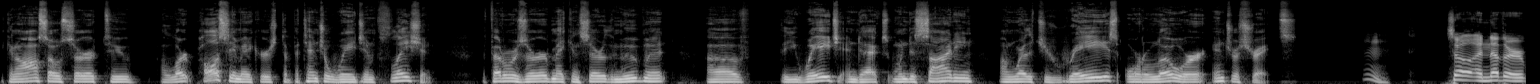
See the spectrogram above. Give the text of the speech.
It can also serve to alert policymakers to potential wage inflation. The Federal Reserve may consider the movement of the wage index when deciding on whether to raise or lower interest rates. Hmm. So another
